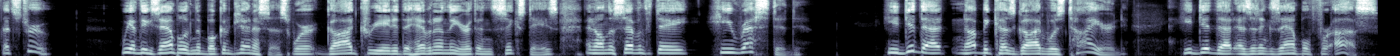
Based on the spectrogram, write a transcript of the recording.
That's true. We have the example in the book of Genesis where God created the heaven and the earth in six days, and on the seventh day, he rested. He did that not because God was tired. He did that as an example for us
